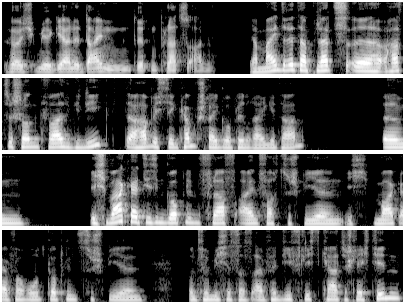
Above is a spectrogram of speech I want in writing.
höre ich mir gerne deinen dritten Platz an. Ja, mein dritter Platz äh, hast du schon quasi geleakt. Da habe ich den Kampfschrei-Goblin reingetan. Ähm, ich mag halt diesen Goblin-Fluff einfach zu spielen. Ich mag einfach Rot-Goblins zu spielen. Und für mich ist das einfach die Pflichtkarte schlechthin.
